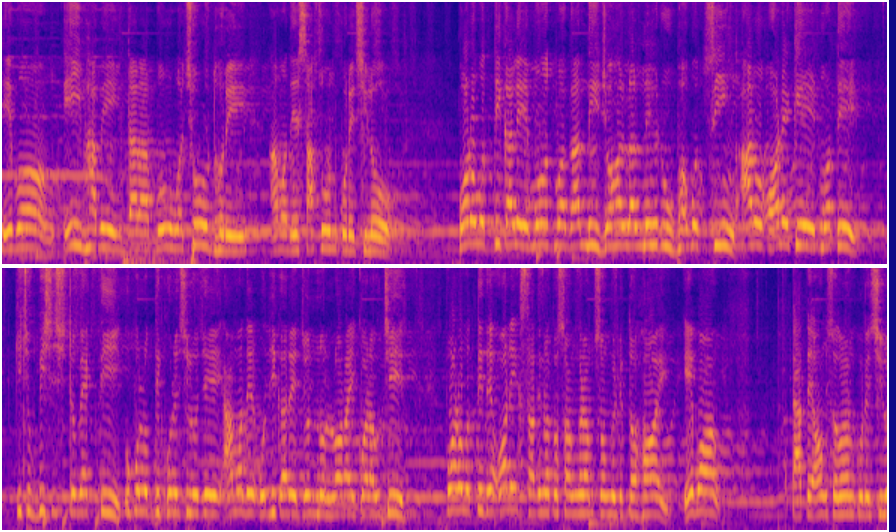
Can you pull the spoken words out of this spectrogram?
এবং এইভাবেই তারা বহু বছর ধরে আমাদের শাসন করেছিল। পরবর্তীকালে মহাত্মা গান্ধী জওহরলাল নেহরু, ভগৎ সিং আরও অনেকের মতে কিছু বিশিষ্ট ব্যক্তি উপলব্ধি করেছিল যে আমাদের অধিকারের জন্য লড়াই করা উচিত। পরবর্তীতে অনেক স্বাধীনতা সংগ্রাম সংগঠিত হয় এবং তাতে অংশগ্রহণ করেছিল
